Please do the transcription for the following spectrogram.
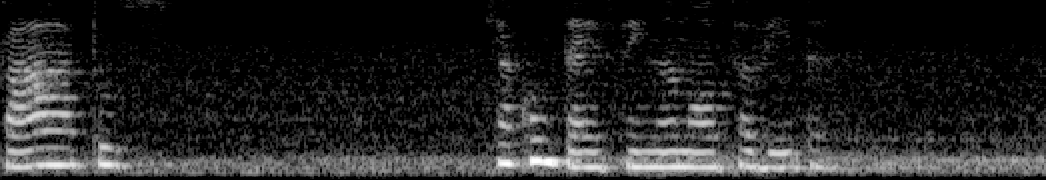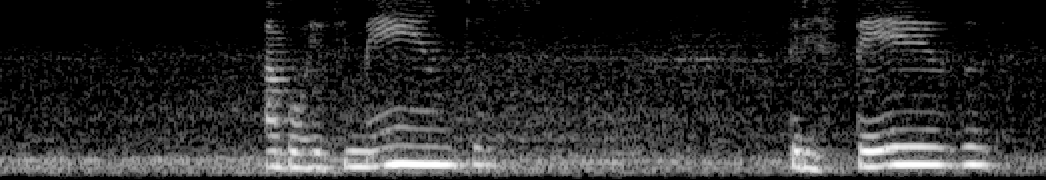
fatos, que acontecem na nossa vida. Aborrecimentos, tristezas,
